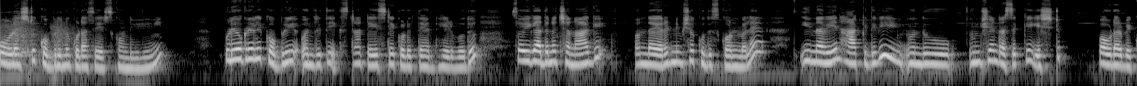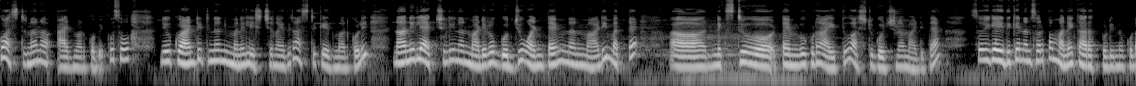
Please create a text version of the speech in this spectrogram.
ಹೋಳಷ್ಟು ಕೊಬ್ಬರಿನೂ ಕೂಡ ಸೇರಿಸ್ಕೊಂಡಿದ್ದೀನಿ. ಪುಳಿಯೋಗರೆಯಲ್ಲಿ ಕೊಬ್ಬರಿ ಒಂದು ರೀತಿ ಎಕ್ಸ್ಟ್ರಾ ಟೇಸ್ಟೇ ಕೊಡುತ್ತೆ ಅಂತ ಹೇಳ್ಬೋದು. ಸೊ ಈಗ ಅದನ್ನು ಚೆನ್ನಾಗಿ ಒಂದು ಎರಡು ನಿಮಿಷ ಕುದಿಸ್ಕೊಂಡ್ಮೇಲೆ ಈ ನಾವೇನು ಹಾಕಿದ್ದೀವಿ ಒಂದು ಹುಣ್ಸೆಹಣ್ಣು ರಸಕ್ಕೆ ಎಷ್ಟು ಪೌಡರ್ ಬೇಕೋ ಅಷ್ಟನ್ನು ನಾವು ಆ್ಯಡ್ ಮಾಡ್ಕೋಬೇಕು. ಸೊ ನೀವು ಕ್ವಾಂಟಿಟಿನ ನಿಮ್ಮ ಮನೇಲಿ ಎಷ್ಟು ಜನ ಇದ್ದೀರೋ ಅಷ್ಟಕ್ಕೆ ಇದು ಮಾಡ್ಕೊಳ್ಳಿ. ನಾನಿಲ್ಲಿ ಆ್ಯಕ್ಚುಲಿ ನಾನು ಮಾಡಿರೋ ಗೊಜ್ಜು ಒನ್ ಟೈಮ್ ನಾನು ಮಾಡಿ ಮತ್ತೆ ನೆಕ್ಸ್ಟ್ ಟೈಮ್ಗೂ ಕೂಡ ಆಯಿತು, ಅಷ್ಟು ಗೊಜ್ಜನ್ನ ಮಾಡಿದ್ದೆ. ಸೊ ಈಗ ಇದಕ್ಕೆ ನಾನು ಸ್ವಲ್ಪ ಮನೆ ಖಾರದ ಪುಡಿನೂ ಕೂಡ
